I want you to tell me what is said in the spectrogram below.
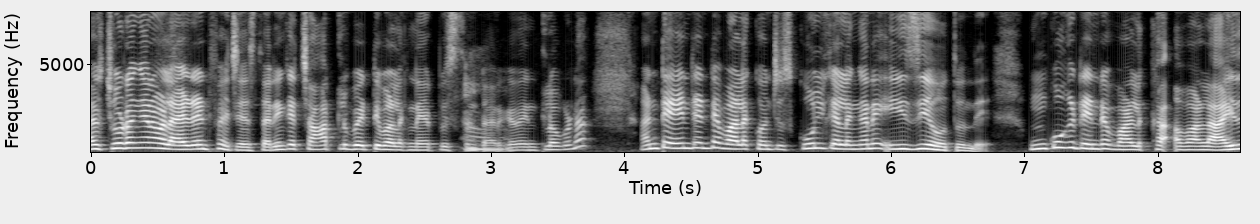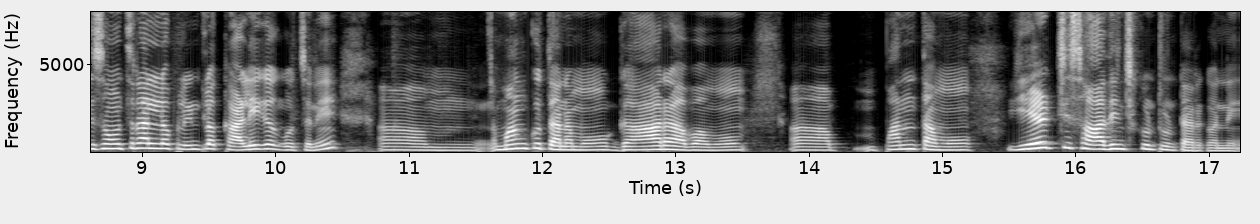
అవి చూడంగానే వాళ్ళు ఐడెంటిఫై చేస్తారు. ఇంకా చార్ట్లు పెట్టి వాళ్ళకి నేర్పిస్తుంటారు కదా ఇంట్లో కూడా. అంటే ఏంటంటే వాళ్ళకి కొంచెం స్కూల్కి వెళ్ళంగానే ఈజీ అవుతుంది. ఇంకొకటి ఏంటంటే వాళ్ళ వాళ్ళ ఐదు సంవత్సరాల లోపల ఇంట్లో ఖాళీగా కూర్చొని మంకుతనము గారాభము పంతము ఏడ్చి సాధించుకుంటుంటారు కొన్ని.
